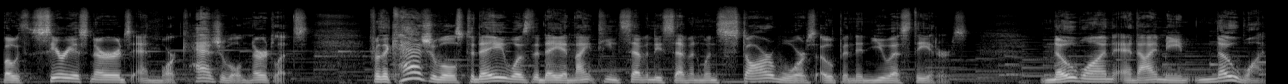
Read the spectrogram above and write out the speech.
both serious nerds and more casual nerdlets. For the casuals, today was the day in 1977 when Star Wars opened in U.S. theaters. No one, and I mean no one,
